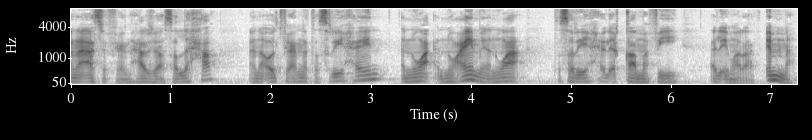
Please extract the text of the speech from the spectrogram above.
أنا آسف يعني هرجع أصلحها أنا قلت في عندنا تصريحين انواع نوعين من أنواع تصريح الإقامة في الإمارات. إما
